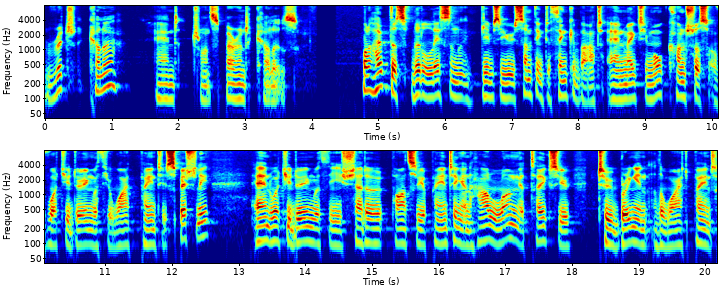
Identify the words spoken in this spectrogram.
rich color and transparent colors. Well, I hope this little lesson gives you something to think about and makes you more conscious of what you're doing with your white paint especially and what you're doing with the shadow parts of your painting and how long it takes you to bring in the white paint.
